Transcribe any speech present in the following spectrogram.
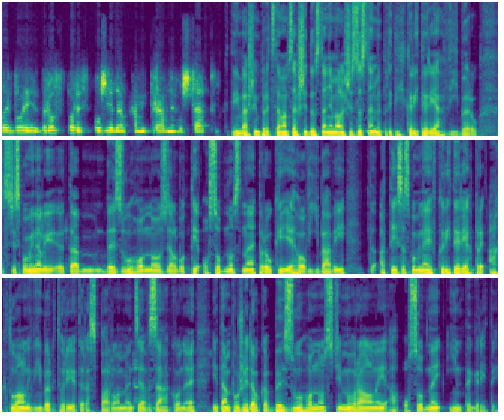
lebo je v rozpore s požiadavkami právneho štátu. K tým vašim predstavám sa ešte dostaneme, ale ešte zostaňme pri tých kritériách výberu. Ste spomínali e, tá bezúhodnosť alebo tie osobnostné prvky jeho výbavy a tie sa spomínajú v kritériách pre aktuálny výber, ktorý je teraz v parlamente a v zákone. Je tam požiadavka bezúhodnosti, morálnej a osobnej integrity.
